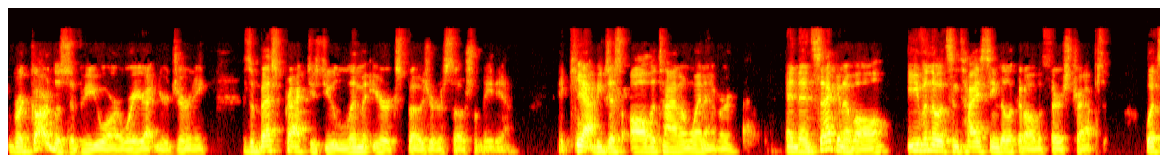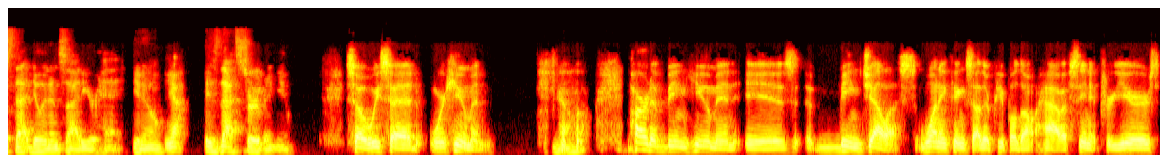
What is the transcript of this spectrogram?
regardless of who you are, where you're at in your journey, is a best practice you limit your exposure to social media. It can't Yeah. be just all the time and whenever. And then second of all, even though it's enticing to look at all the thirst traps, what's that doing inside of your head? You know, Yeah. is that serving you? So we said we're human. Part of being human is being jealous, wanting things other people don't have. I've seen it for years.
